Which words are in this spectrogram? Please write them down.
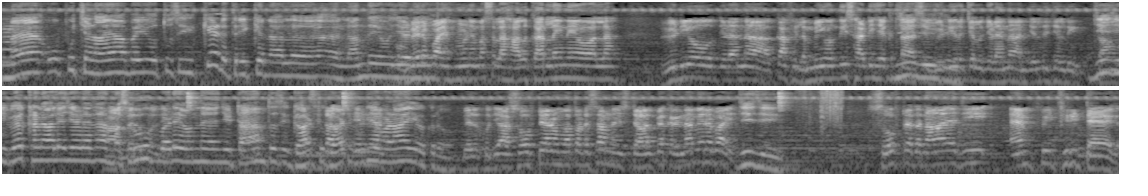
ਮੈਂ ਉਹ ਪੁੱਛਣ ਆਇਆ ਬਈ ਉਹ ਤੁਸੀਂ ਕਿਹੜੇ ਤਰੀਕੇ ਨਾਲ ਅ, ਲਾਉਂਦੇ ਹੋ ਮੇਰੇ ਜਿਹੜੇ ਭਾਈ ਹੁਣ ਮਸਲਾ ਹੱਲ ਕਰ ਲੈਨੇ ਉਹ ਵਾਲਾ ਵੀਡੀਓ ਜਿਹੜਾ ਨਾ ਕਾਫੀ ਲੰਬੀ ਹੁੰਦੀ ਸਾਡੀ ਇੱਕ ਤਾਂ ਅਸੀਂ। ਵੀਡੀਓ ਚਲੋ ਜਿਹੜਾ ਨਾ ਜਲਦੀ ਜਲਦੀ ਜੀ ਜੀ ਵੇਖਣ ਵਾਲੇ ਜਿਹੜੇ ਨਾ ਮਸਰੂਫ। ਬੜੇ ਹੁੰਦੇ ਆ ਜੀ ਟਾਈਮ ਤੁਸੀਂ ਘੱਟ ਤੋਂ ਘੱਟ ਵੀਡੀਓ। ਬਣਾਈਓ ਕਰੋ ਬਿਲਕੁਲ ਜੀ ਆ ਸੌਫਟਵੇਅਰ ਮੈਂ ਤੁਹਾਡੇ ਸਾਹਮਣੇ ਇੰਸਟਾਲ ਪਿਆ ਕਰਨਾ ਮੇਰੇ ਭਾਈ ਜੀ ਜੀ ਸੌਫਟਵੇਅਰ ਦਾ ਨਾਮ ਹੈ ਜੀ MP3 ਟੈਗ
